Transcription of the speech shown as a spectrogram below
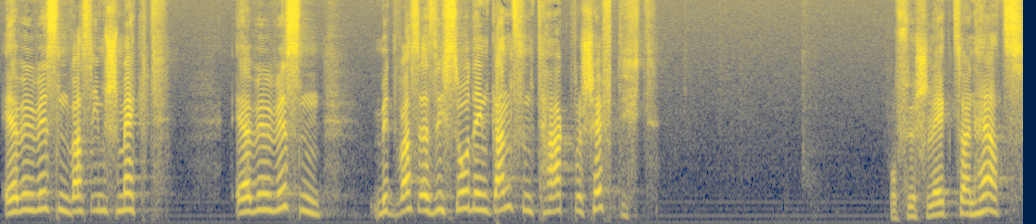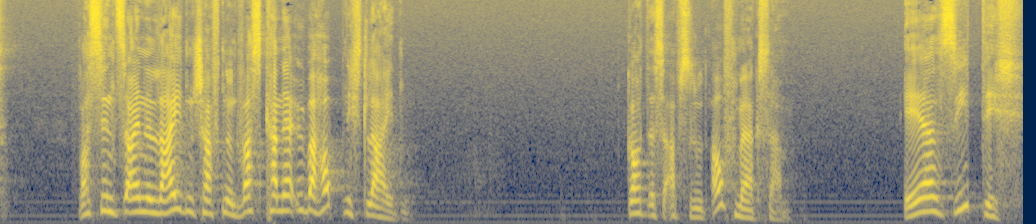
Er will wissen, was ihm schmeckt. Er will wissen, mit was er sich so den ganzen Tag beschäftigt. Wofür schlägt sein Herz? Was sind seine Leidenschaften und was kann er überhaupt nicht leiden? Gott ist absolut aufmerksam. Er sieht dich.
